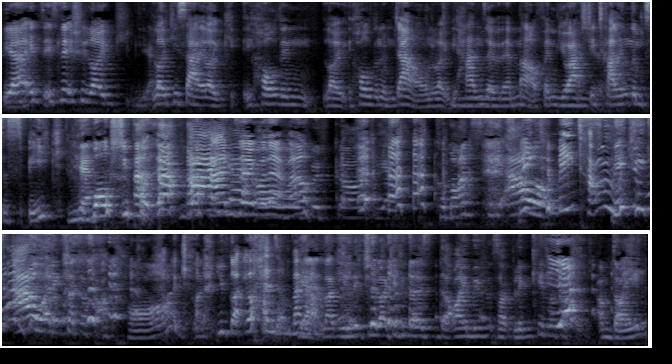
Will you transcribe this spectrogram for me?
Yeah, it's, it's literally like Yeah. like you say, like holding like holding them down, like your hands mm. over their mouth, and you're actually Yeah. telling them to speak Yeah. whilst you put your hands Yeah. over their Oh, mouth. Good God, yeah. Come on, spit it out. Speak to me, tell me Spit it out. And it's like, I, can't. Like, You've got your hands over my yeah, mouth. like you're literally like giving those the eye movements like blinking. Like, Yeah. I'm dying.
